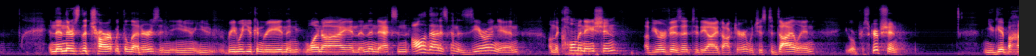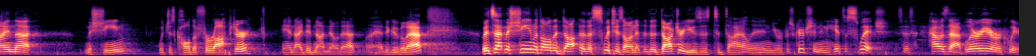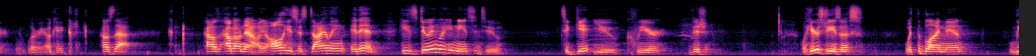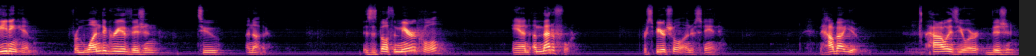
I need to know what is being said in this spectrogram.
And then there's the chart with the letters, and you know, you read what you can read, and then one eye, and then the next, and all of that is kind of zeroing in on the culmination of your visit to the eye doctor, which is to dial in your prescription. And you get behind that machine, which is called a phoropter, and I did not know that. I had to Google that. But it's that machine with all the, do- uh, the switches on it that the doctor uses to dial in your prescription. And he hits a switch. He says, How is that? Blurry or clear? Blurry. Okay. How's that? How, how about now? You know, all he's just dialing it in. He's doing what he needs to do to get you clear vision. Well, here's Jesus with the blind man, leading him from one degree of vision to another. This is both a miracle and a metaphor for spiritual understanding. And how about you? How is your vision?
